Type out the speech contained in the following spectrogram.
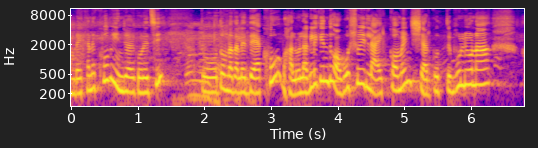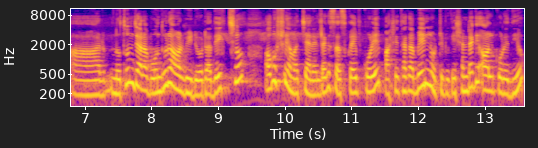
আমরা এখানে খুব এনজয় করেছি। তো তোমরা তাহলে দেখো, ভালো লাগলে কিন্তু অবশ্যই লাইক কমেন্ট শেয়ার করতে ভুলিও না। আর নতুন যারা বন্ধুরা আমার ভিডিওটা দেখছ, অবশ্যই আমার চ্যানেলটাকে সাবস্ক্রাইব করে পাশে থাকা বেল নোটিফিকেশানটাকে অল করে দিও।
